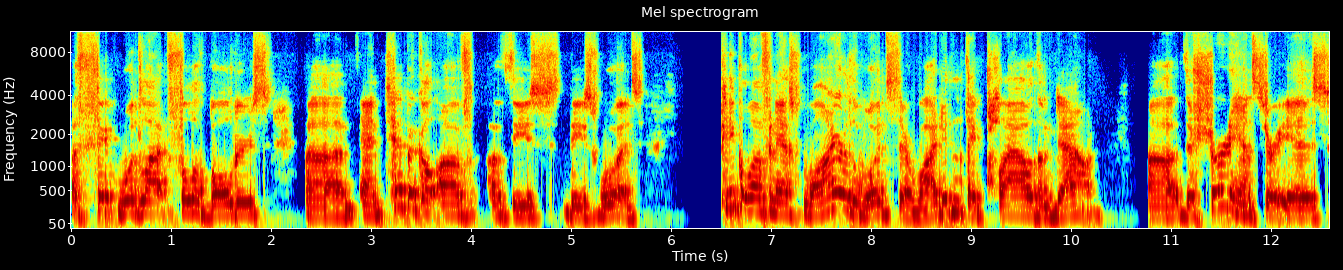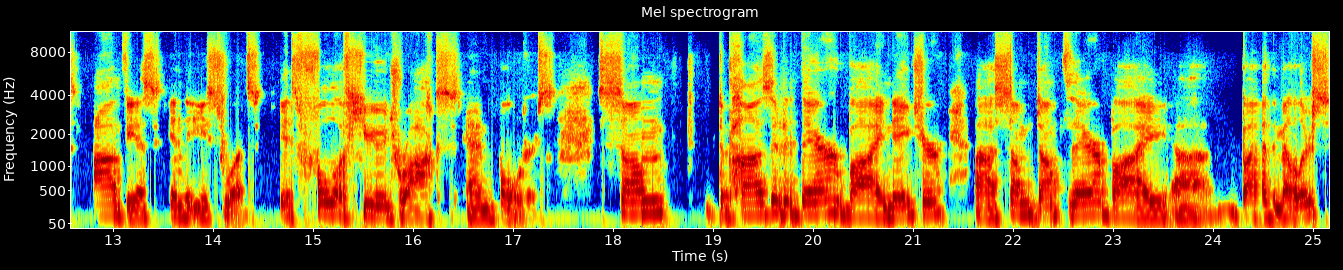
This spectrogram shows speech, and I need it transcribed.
a thick woodlot full of boulders, uh, and typical of, of these, these woods. People often ask, why are the woods there? Why didn't they plow them down? Uh, the short answer is obvious in the East Woods. It's full of huge rocks and boulders. Some deposited there by nature, uh, some dumped there by uh, by the millers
